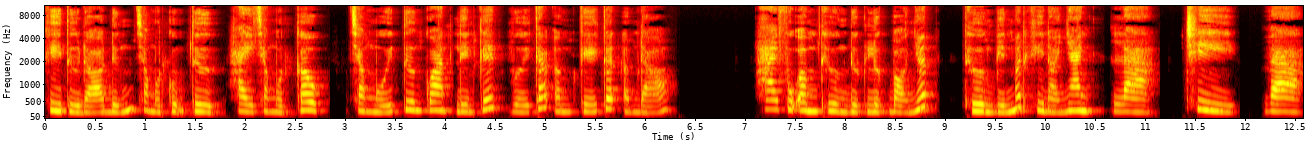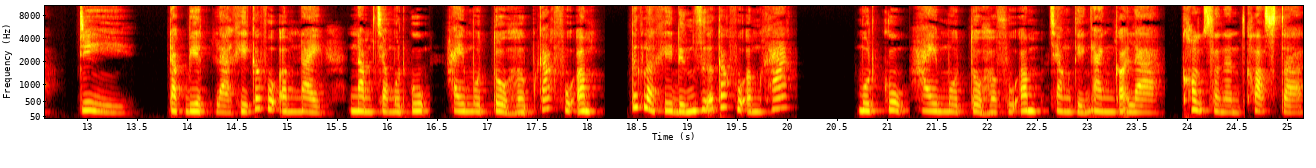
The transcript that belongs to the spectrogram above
khi từ đó đứng trong một cụm từ hay trong một câu, trong mối tương quan liên kết với các âm kế cận âm đó. Hai phụ âm thường được lược bỏ nhất, thường biến mất khi nói nhanh là t và D, đặc biệt là khi các phụ âm này nằm trong một cụm hay một tổ hợp các phụ âm, tức là khi đứng giữa các phụ âm khác. Một cụm hay một tổ hợp phụ âm trong tiếng Anh gọi là consonant cluster.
